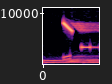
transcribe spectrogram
you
